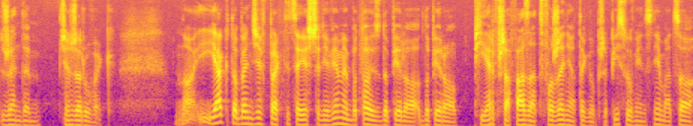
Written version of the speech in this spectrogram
rzędem ciężarówek. No i jak to będzie w praktyce jeszcze nie wiemy, bo to jest dopiero, dopiero pierwsza faza tworzenia tego przepisu, więc nie ma co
